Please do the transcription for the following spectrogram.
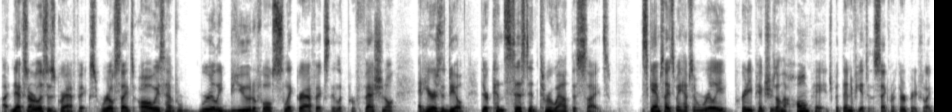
Uh, next on our list is graphics. Real sites always have really beautiful, slick graphics. They look professional. And here's the deal they're consistent throughout the sites. Scam sites may have some really pretty pictures on the homepage, but then if you get to the second or third page, you're like,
